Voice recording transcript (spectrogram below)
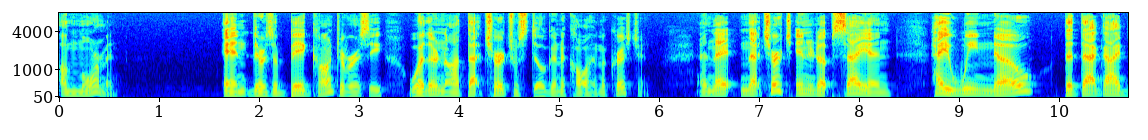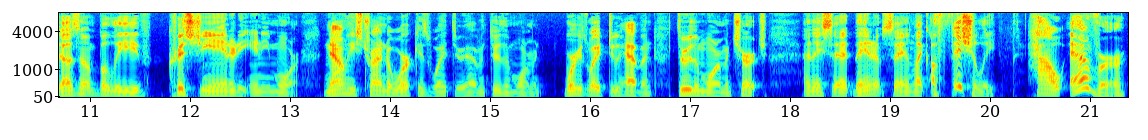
a Mormon, and there was a big controversy whether or not that church was still going to call him a Christian, and they and that church ended up saying, "Hey, we know that that guy doesn't believe Christianity anymore. Now he's trying to work his way through heaven through the Mormon, work his way to heaven through the Mormon church." And they said they ended up saying like officially, however,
